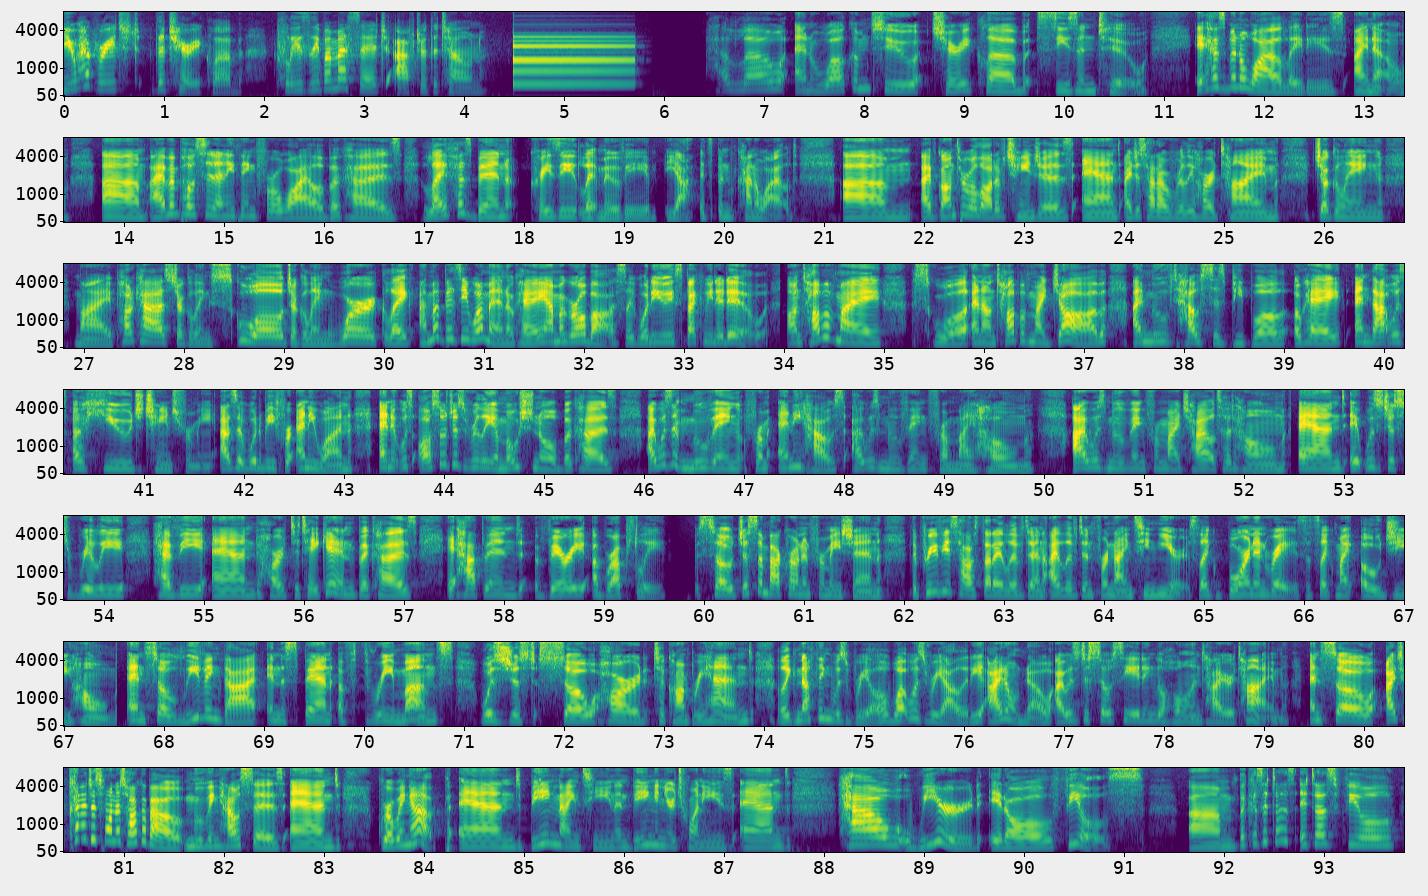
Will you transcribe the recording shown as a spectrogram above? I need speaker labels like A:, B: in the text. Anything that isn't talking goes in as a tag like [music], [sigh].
A: You have reached the Cherry Club. Please leave a message after the tone.
B: Hello and welcome to Cherry Club Season 2. It has been a while, ladies. I know. Um, I haven't posted anything for a while because life has been crazy lit movie. Yeah, it's been kind of wild. Um, I've gone through a lot of changes and I just had a really hard time juggling my podcast, juggling school, juggling work. Like, I'm a busy woman, okay? I'm a girl boss. Like, what do you expect me to do? On top of my school and on top of my job, I moved houses, people, okay? And that was a huge change change for me, as it would be for anyone. And it was also just really emotional because I wasn't moving from any house, I was moving from my home. I was moving from my childhood home. And it was just really heavy and hard to take in because it happened very abruptly so just some background information. The previous house that i lived in i lived in for 19 years like born and raised. It's like my og home. And so leaving that in the span of three months was just so hard to comprehend. Like nothing was real. What was reality? I don't know. I was dissociating the whole entire time. And so i kind of just want to talk about moving houses and growing up and being 19 and being in your 20s and how weird it all feels. Um, because it does, it does feel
